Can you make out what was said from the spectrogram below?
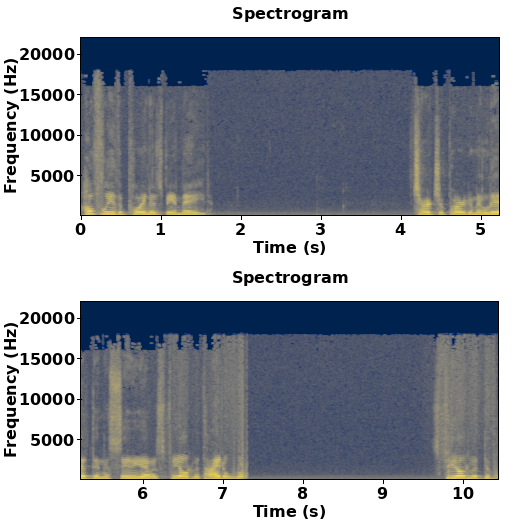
Hopefully, the point is being made church of Pergamon lived in a city that was filled with idol worship. It's filled with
